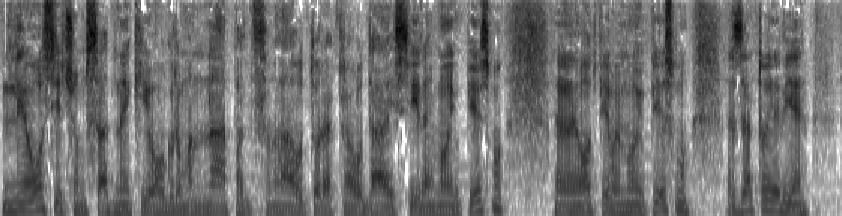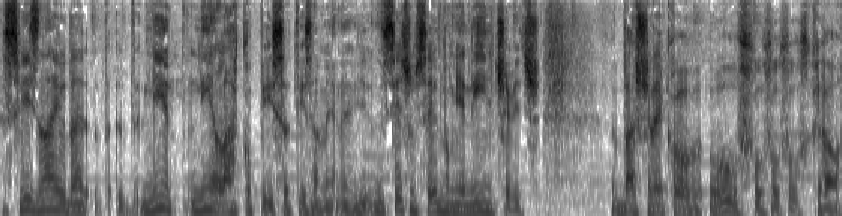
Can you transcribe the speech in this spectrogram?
Ne osjećam sad neki ogroman napad autora kao daj sviraj moju pjesmu, e, otpjevaj moju pjesmu, zato jer je svi znaju da nije, nije lako pisati za mene. Sjećam se jednom je Ninčević baš rekao uh, uh, uh, uh kao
